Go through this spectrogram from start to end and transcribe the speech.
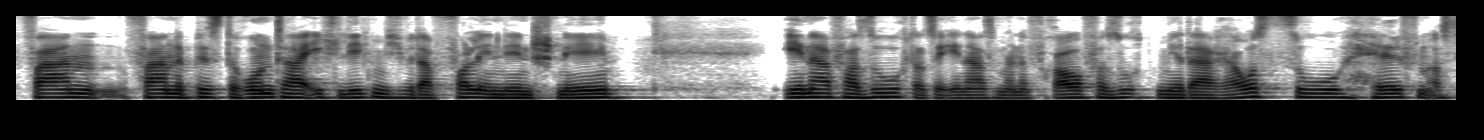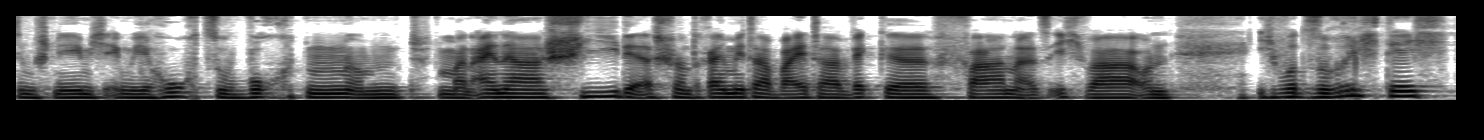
fahren, fahren eine Piste runter, ich lege mich wieder voll in den Schnee. Ena versucht, also Ena ist meine Frau, versucht mir da rauszuhelfen aus dem Schnee, mich irgendwie hochzuwuchten und mein einer Ski, der ist schon drei Meter weiter weggefahren als ich war und ich wurde so richtig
